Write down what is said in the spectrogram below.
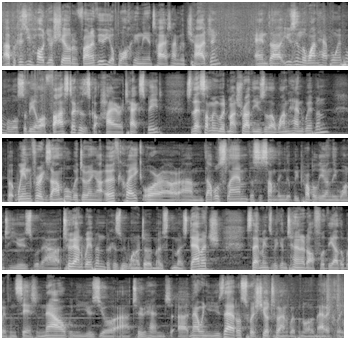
uh, because you hold your shield in front of you, you're blocking the entire time you're charging. And uh, using the one-hand weapon will also be a lot faster because it's got higher attack speed. So that's something we'd much rather use with our one-hand weapon. But when, for example, we're doing our Earthquake or our um, Double Slam, this is something that we probably only want to use with our two-hand weapon because we want to do most, the most damage. So that means we can turn it off with the other weapon set. And now when you use your uh, two-hand, uh, now when you use that, it'll switch to your two-hand weapon automatically.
